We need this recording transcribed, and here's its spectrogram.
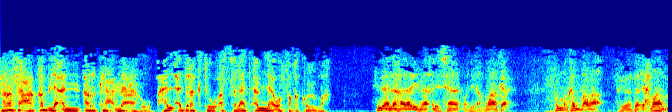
فرفع قبل أن أركع معه. هل أدركت الصلاة أم لا؟ وفقكم الله. إذا دخل الإنسان والإمام راكع ثم كبر تكبيرة الإحرام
